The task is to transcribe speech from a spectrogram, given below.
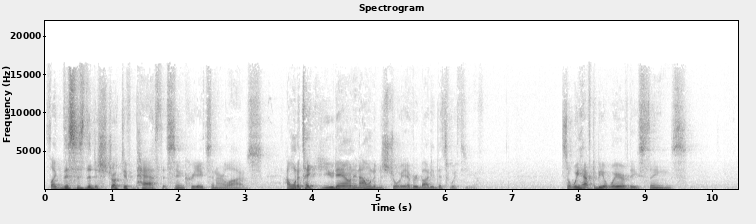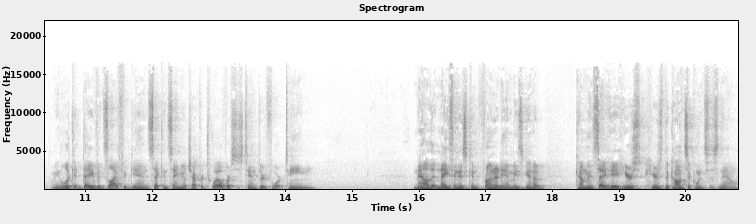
It's like this is the destructive path that sin creates in our lives. I want to take you down and I want to destroy everybody that's with you. So we have to be aware of these things. I mean, look at David's life again, 2 Samuel chapter 12, verses 10 through 14. Now that Nathan has confronted him, he's going to come and say, hey, here's, here's the consequences now.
